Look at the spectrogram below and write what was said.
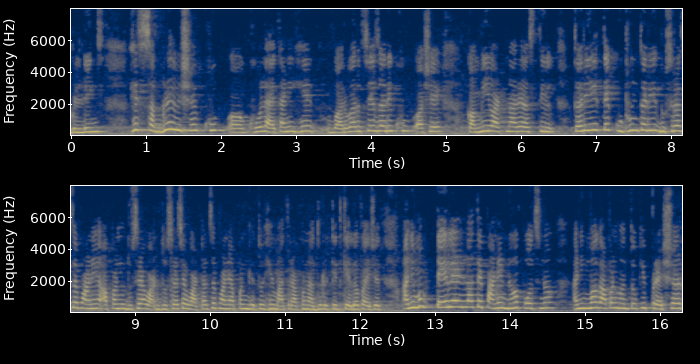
बिल्डिंग्स हे सगळे विषय खूप खोल आहेत. आणि हे वरवरचे जरी खूप असे कमी वाटणारे असतील तरी ते कुठून तरी दुसऱ्याचं पाणी आपण दुसऱ्या वाट दुसऱ्याच्या वाटाचं पाणी आपण घेतो हे मात्र आपण अधोरेखित केलं पाहिजेत. आणि मग टेल एंडला ते पाणी न पोचणं आणि मग आपण म्हणतो की प्रेशर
